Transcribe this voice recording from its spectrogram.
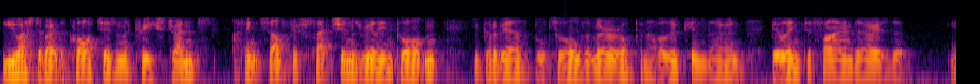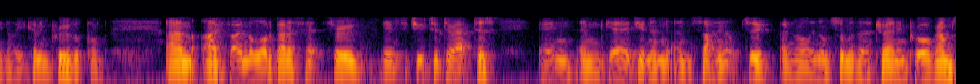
you asked about the qualities and the key strengths. I think self-reflection is really important. You've got to be able to hold the mirror up and have a look in there and be willing to find areas that you know you can improve upon. Um, I found a lot of benefit through the Institute of Directors in engaging and, and signing up to enrolling on some of their training programs.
